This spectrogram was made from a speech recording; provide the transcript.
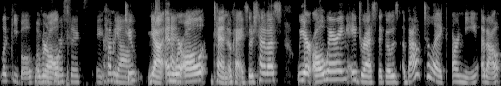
like people overall. four, six, eight. How many? Yeah. Two? Yeah, and 10. we're all 10. Okay, so there's 10 of us. We are all wearing a dress that goes about to like our knee, about.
